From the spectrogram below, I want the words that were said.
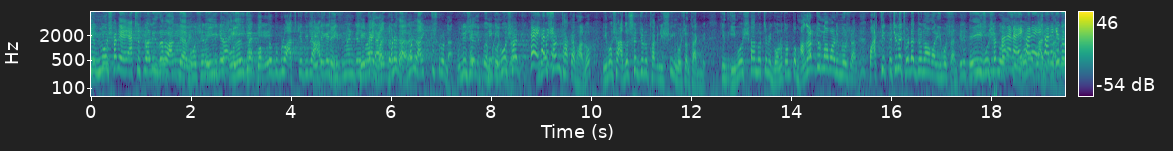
এই ইমোশনে একশো চুয়াল্লিশ আনতে হবে। এইটা এই যে বক্তব্যগুলো আজকে আসছে সেটাই মানে? মানে আরেকটু শুনো না। ইমোশন? হ্যাঁ, ইমোশন থাকা ভালো ইমোশন আদর্শের জন্য থাকে নিশ্চয়ই ইমোশন থাকবে। কিন্তু ইমোশন হচ্ছে আমি গণতন্ত্র ভাঙার জন্য আমার ইমোশন প্রার্থীর পেছনে ছোটার জন্য আমার ইমোশন। এই ইমোশন না না না এখানে এখানে কিন্তু?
